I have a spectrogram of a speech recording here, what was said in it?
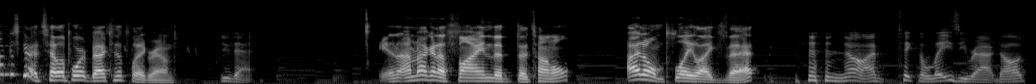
I'm just gonna teleport back to the playground, Do that. and I'm not gonna find the the tunnel. I don't play like that. no, I take the lazy route, dog.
